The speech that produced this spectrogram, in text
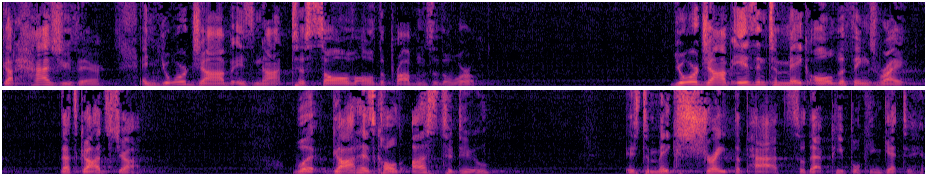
God has you there. And your job is not to solve all the problems of the world. Your job isn't to make all the things right. That's God's job. What God has called us to do is to make straight the path so that people can get to Him.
